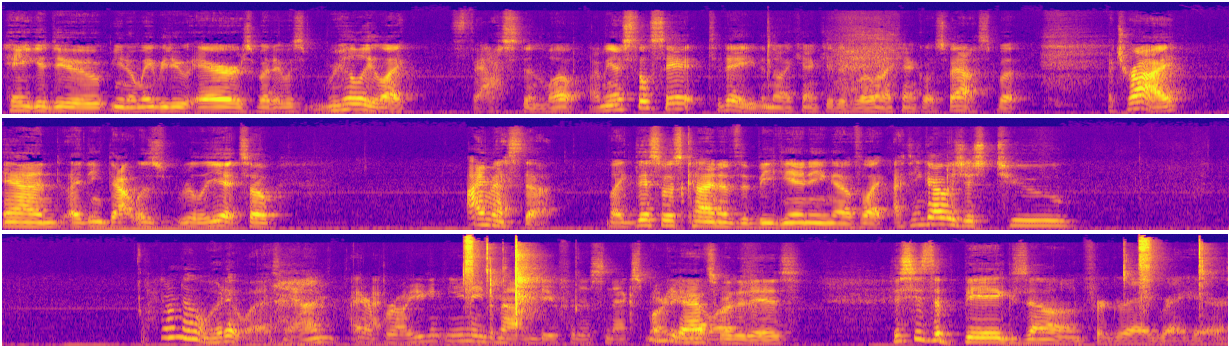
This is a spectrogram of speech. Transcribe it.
hey, you could do, you know, maybe do airs, but it was really like fast and low. I mean, I still say it today, even though I can't get as low and I can't go as fast, but I try, and I think that was really it. So I messed up like this was kind of the beginning of like I think I was just too I don't know what it was, man. I, There, bro. You can, you need a Mountain Dew for this next part. maybe of your that's what it is. This is the big zone for Greg right here.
